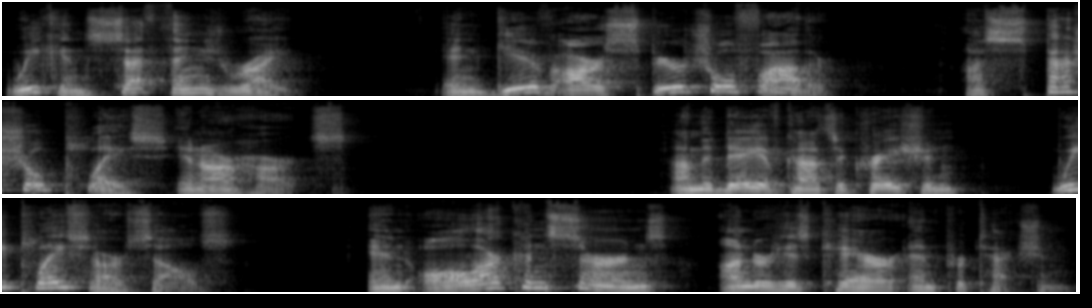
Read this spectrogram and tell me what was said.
we can set things right and give our spiritual father a special place in our hearts. On the day of consecration, we place ourselves and all our concerns under his care and protection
